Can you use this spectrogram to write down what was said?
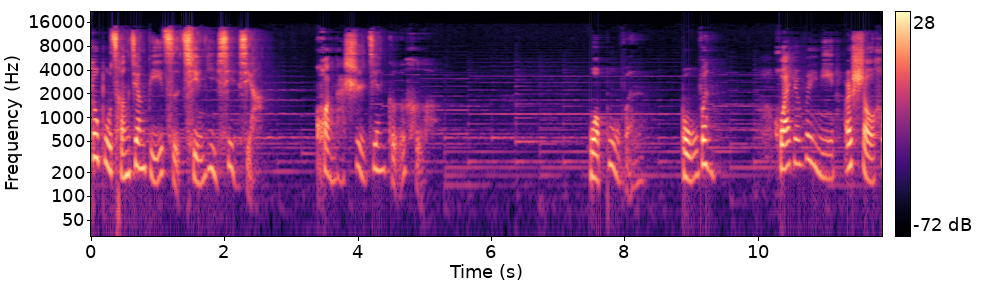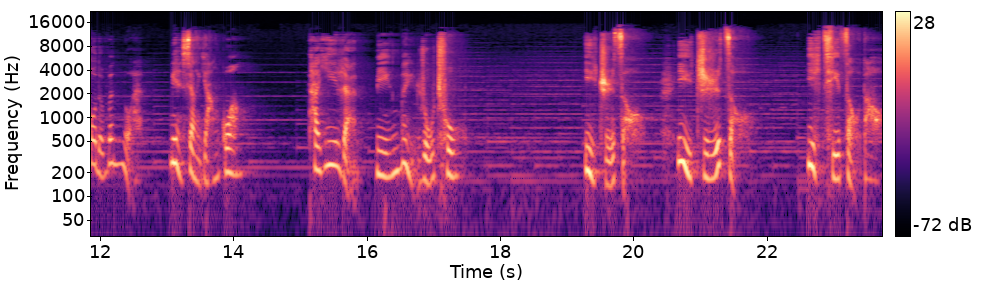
都不曾将彼此情意卸下，况那世间隔阂？我不闻，不问，怀着为你而守候的温暖，面向阳光，它依然明媚如初。一直走，一直走，一起走到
